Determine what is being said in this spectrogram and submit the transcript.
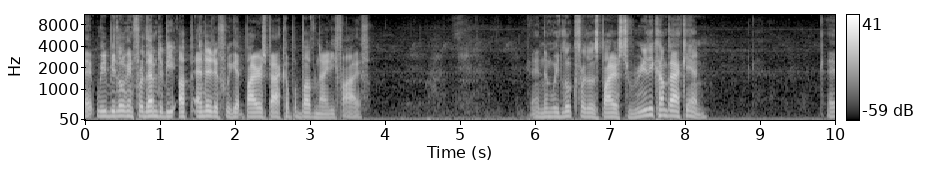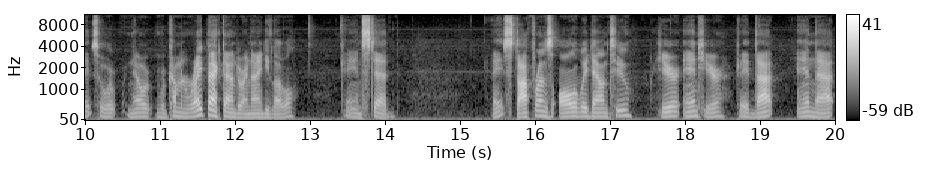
Okay, we'd be looking for them to be upended if we get buyers back up above 95 okay, and then we look for those buyers to really come back in. Okay so we're now we're coming right back down to our 90 level. Okay instead okay stop runs all the way down to here and here. Okay that and that.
